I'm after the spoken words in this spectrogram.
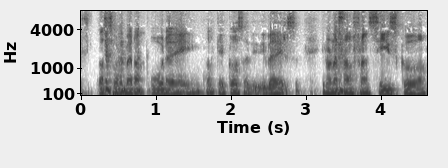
si trasformerà pure in qualche cosa di diverso, in una San Francisco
